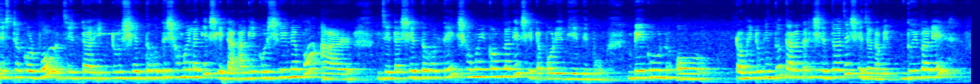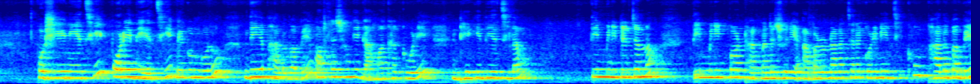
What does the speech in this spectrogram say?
চেষ্টা করব যেটা একটু সেদ্ধ হতে সময় লাগে সেটা আগে কষিয়ে নেব আর যেটা সেদ্ধ হতে সময় কম লাগে সেটা পরে দিয়ে দেব। বেগুন ও টমেটো কিন্তু তাড়াতাড়ি সেদ্ধ আছে সেজন্য আমি দুইবারে কষিয়ে নিয়েছি, পরে দিয়েছি বেগুনগুলো। দিয়ে ভালোভাবে মশলার সঙ্গে গামাখা করে ঢেকে দিয়েছিলাম তিন মিনিটের জন্য। তিন মিনিট পর ঢাকনাটা সরিয়ে আবারও নাড়াচাড়া করে নিয়েছি। খুব ভালোভাবে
